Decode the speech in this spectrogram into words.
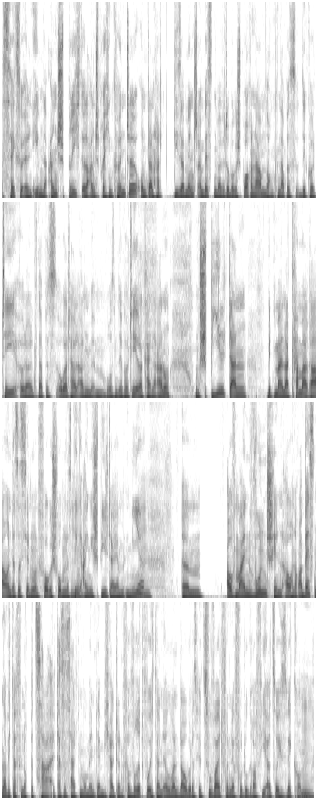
sexuellen Ebene anspricht oder ansprechen könnte und dann hat dieser Mensch am besten, weil wir darüber gesprochen haben, noch ein knappes Dekolleté oder ein knappes Oberteil an mit einem großen Dekolleté oder keine Ahnung und spielt dann mit meiner Kamera und das ist ja nur ein vorgeschobenes mhm. Ding, eigentlich spielt er ja mit mir. Mhm. Ähm, auf meinen Wunsch hin auch noch. Am besten habe ich dafür noch bezahlt. Das ist halt ein Moment, der mich halt dann verwirrt, wo ich dann irgendwann glaube, dass wir zu weit von der Fotografie als solches wegkommen. Mhm.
